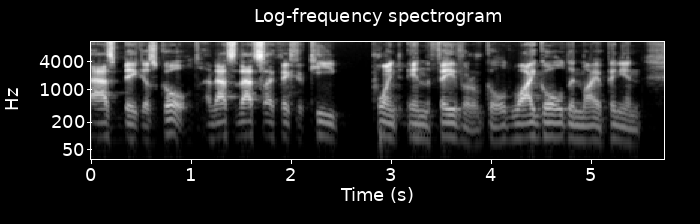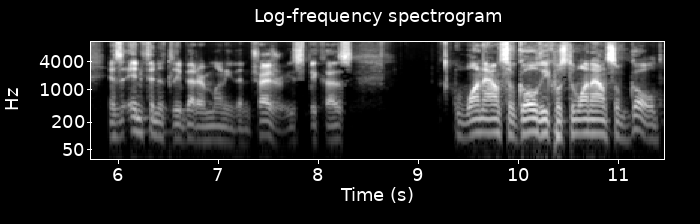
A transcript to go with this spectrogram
as big as gold. And that's that's I think a key point in the favor of gold. Why gold in my opinion is infinitely better money than treasuries because 1 ounce of gold equals to 1 ounce of gold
